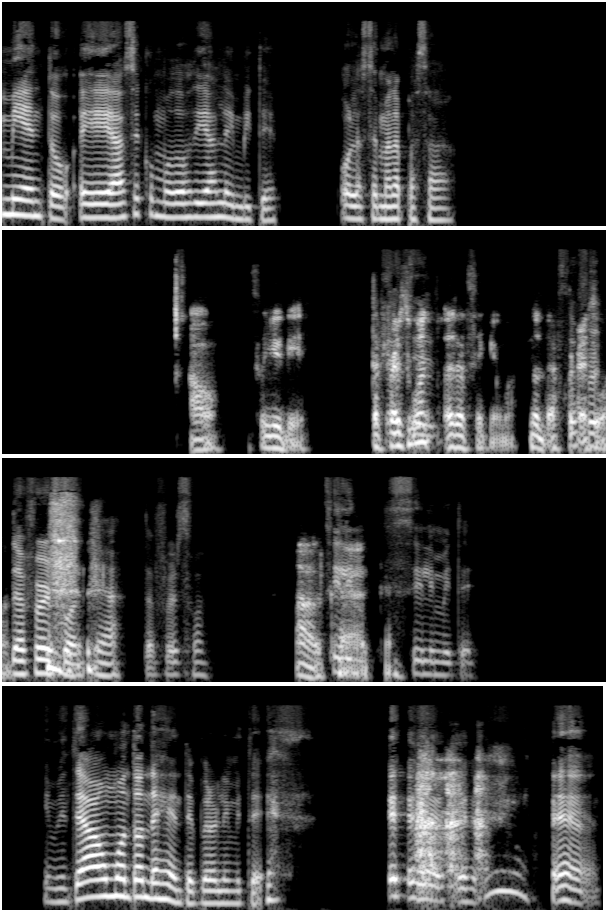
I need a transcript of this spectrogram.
Miento. Eh, hace como dos días la invité. O la semana pasada. Oh, so you did. The first one or the second one? No, the first one. The first one, yeah, the first one. Okay, sí, sí, limité. Limité a un montón de gente, pero limité.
